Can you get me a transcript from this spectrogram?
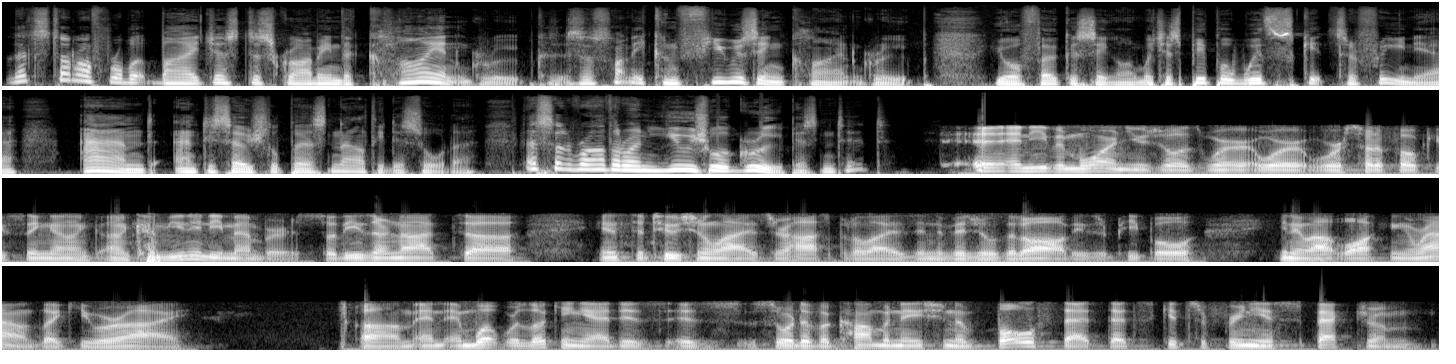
let's start off, Robert, by just describing the client group, because it's a slightly confusing client group you're focusing on, which is people with schizophrenia and antisocial personality disorder. That's a rather unusual group, isn't it? And, and even more unusual is we're, we're, we're sort of focusing on, on community members. So these are not uh, institutionalized or hospitalized individuals at all. These are people, you know, out walking around like you or I. Um, and, and what we're looking at is, is sort of a combination of both that, that schizophrenia spectrum.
